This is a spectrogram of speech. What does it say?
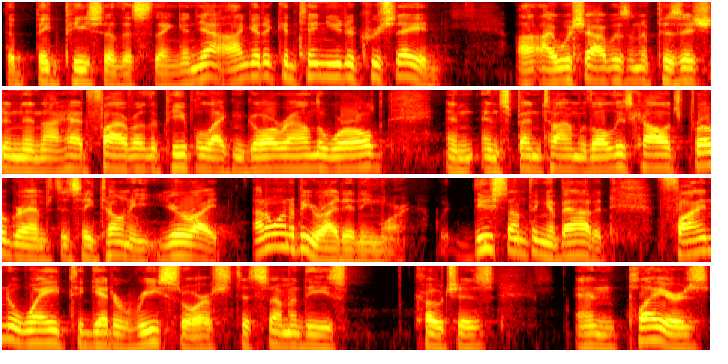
the big piece of this thing. And yeah, I'm going to continue to crusade. Uh, I wish I was in a position and I had five other people I can go around the world and, and spend time with all these college programs to say, Tony, you're right. I don't want to be right anymore. Do something about it. Find a way to get a resource to some of these coaches and players.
